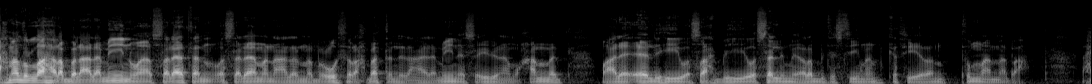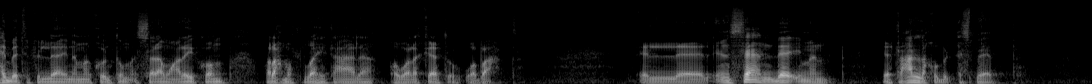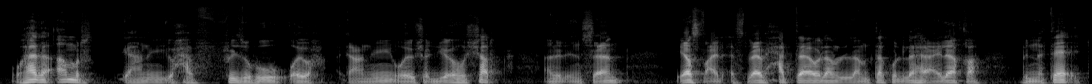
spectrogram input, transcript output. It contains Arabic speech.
أحمد الله رب العالمين وصلاة وسلاما على المبعوث رحمة للعالمين سيدنا محمد وعلى آله وصحبه وسلم يا رب تسليما كثيرا ثم أما بعد. أحبتي في الله اينما كنتم السلام عليكم ورحمة الله تعالى وبركاته. وبعد الإنسان دائما يتعلق بالأسباب وهذا أمر يعني يحفزه ويح يعني ويشجعه الشرع ان الإنسان يصنع الأسباب حتى ولو لم تكن لها علاقة بالنتائج.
